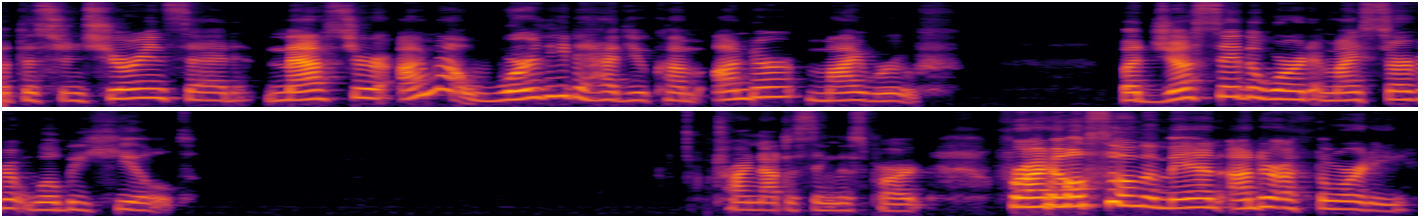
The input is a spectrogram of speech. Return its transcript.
But the centurion said, Master, I'm not worthy to have you come under my roof. But just say the word, and my servant will be healed. Trying not to sing this part. For I also am a man under authority,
